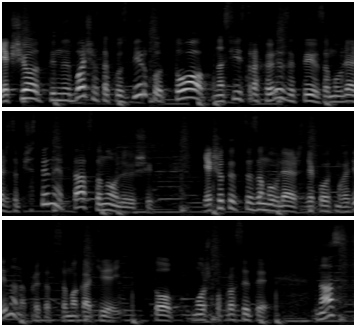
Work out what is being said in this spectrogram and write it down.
Якщо ти не бачив таку збірку, то на свій страх і ризик ти замовляєш запчастини та встановлюєш їх. Якщо ти це замовляєш з якогось магазину, наприклад, самокат.ua, то можеш попросити нас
